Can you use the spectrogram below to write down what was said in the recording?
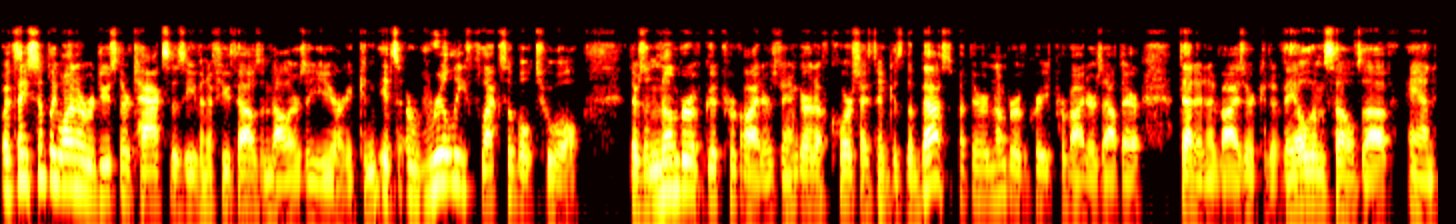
if they simply want to reduce their taxes even a few thousand dollars a year. It can. It's a really flexible tool there's a number of good providers. Vanguard, of course, I think is the best, but there are a number of great providers out there that an advisor could avail themselves of, and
